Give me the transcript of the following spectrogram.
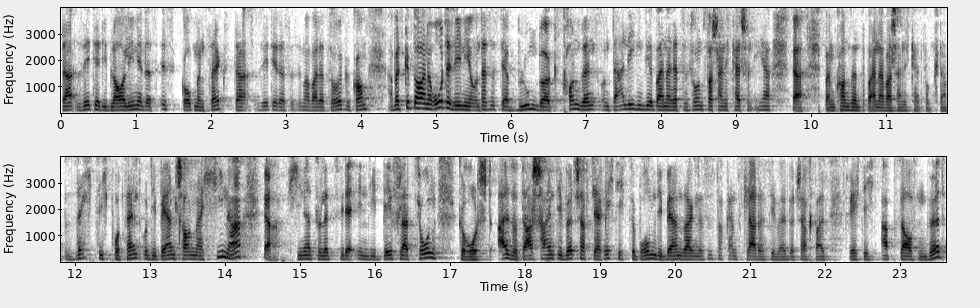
Da seht ihr die blaue Linie, das ist Goldman Sachs. Da seht ihr, das ist immer weiter zurückgekommen. Aber es gibt auch eine rote Linie und das ist der Bloomberg Konsens. Und da liegen wir bei einer Rezessionswahrscheinlichkeit schon eher ja, beim Konsens bei einer Wahrscheinlichkeit von knapp 60 Prozent. Und die Bären schauen nach China. Ja, China zuletzt wieder in die Deflation gerutscht. Also da scheint die Wirtschaft ja richtig zu brummen. Die Bären sagen, das ist doch ganz klar, dass die Weltwirtschaft bald richtig absaufen wird.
